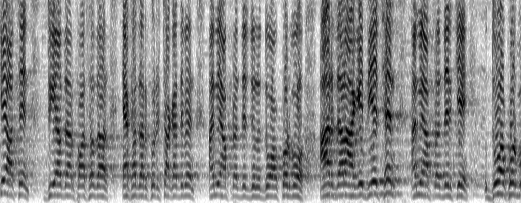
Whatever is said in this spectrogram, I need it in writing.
কে আছেন? দুই হাজার, পাঁচ হাজার, এক হাজার করে টাকা দেবেন, আমি আপনাদের জন্য দোয়া করব। আর যারা আগে দিয়েছেন, আমি আপনাদেরকে দোয়া করব।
